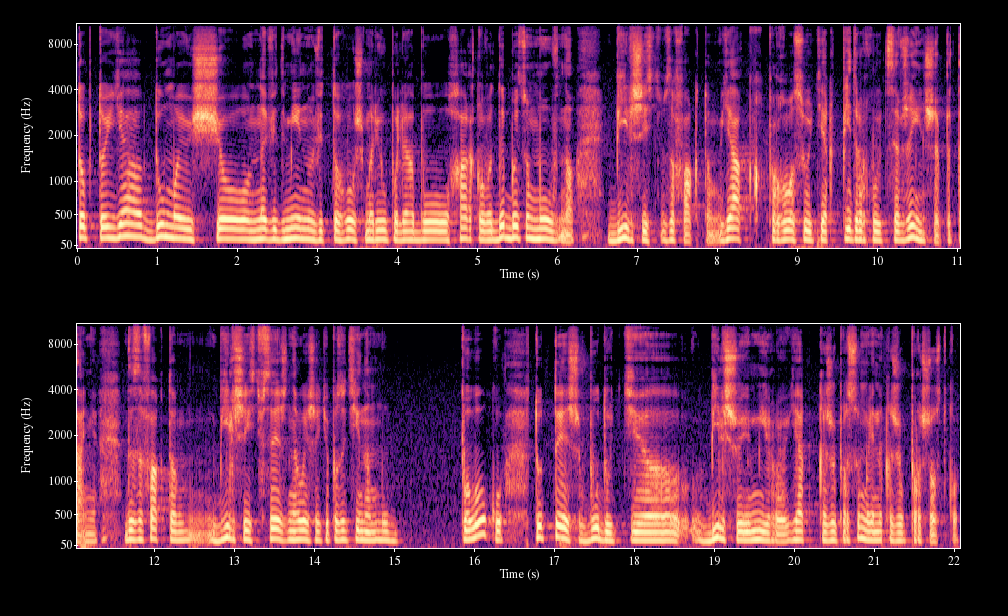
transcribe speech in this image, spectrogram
Тобто я думаю, що на відміну від того ж Маріуполя або Харкова, де безумовно більшість за фактом, як проголосують, як підрахують, це вже інше питання, де за фактом більшість все ж належить опозиційному блоку, тут теж будуть е, більшою мірою. Я кажу про Суми, я не кажу про шостку.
